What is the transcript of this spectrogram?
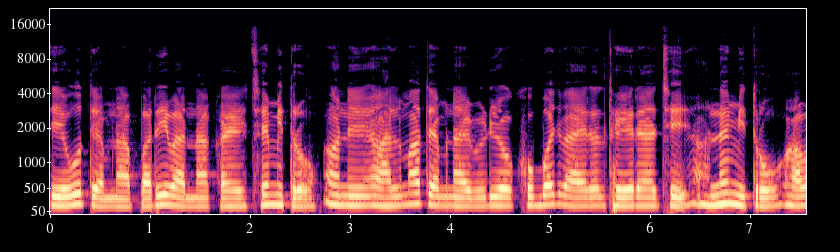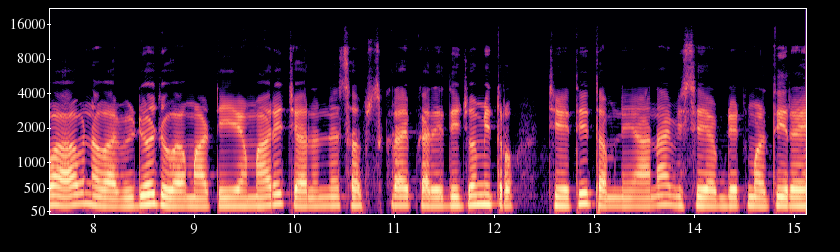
એવું તેમના પરિવારના કહે છે મિત્રો. અને હાલમાં તેમના વીડિયો ખૂબ જ વાયરલ થઈ રહ્યા છે. અને મિત્રો આવા અવનવા વીડિયો જોવા માટે અમારી ચેનલને સબસ્ક્રાઈબ કરી દેજો મિત્રો. જેથી તમને આના વિશે અપડેટ મળતી રહે.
